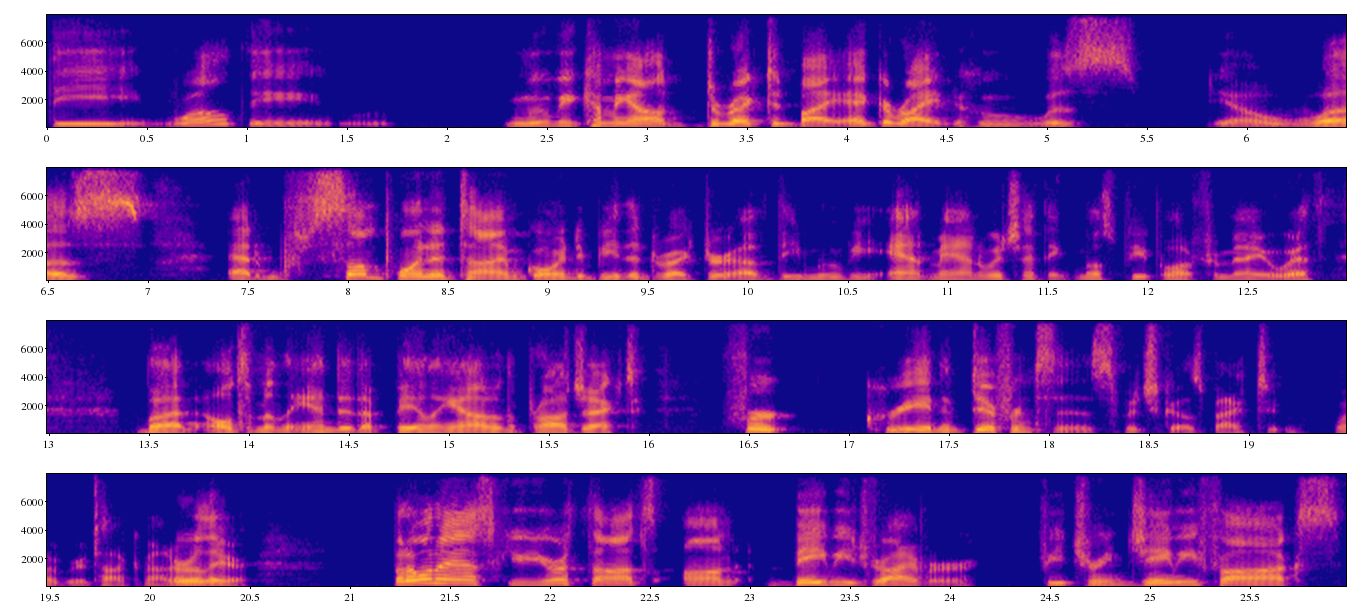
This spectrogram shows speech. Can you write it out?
the well, the movie coming out directed by Edgar Wright, who was you know was at some point in time going to be the director of the movie Ant Man, which I think most people are familiar with, but ultimately ended up bailing out of the project for creative differences, which goes back to what we were talking about earlier. But I want to ask you your thoughts on Baby Driver, featuring Jamie Foxx,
